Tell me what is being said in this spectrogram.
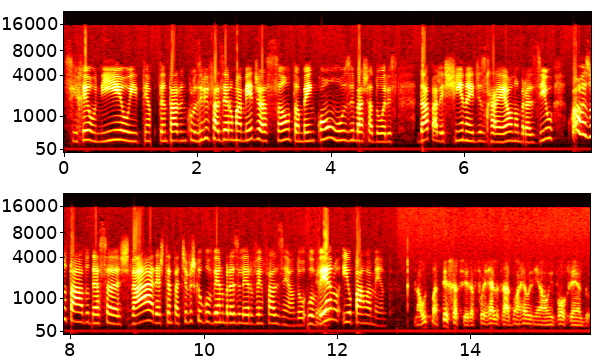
se reuniu e tentaram, inclusive, fazer uma mediação também com os embaixadores da Palestina e de Israel no Brasil. Qual é o resultado dessas várias tentativas que o governo brasileiro vem fazendo, o governo é. e o parlamento? Na última terça-feira foi realizada uma reunião envolvendo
